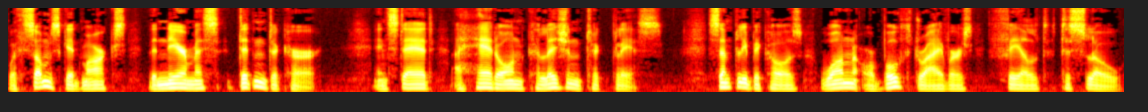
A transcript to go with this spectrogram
With some skid marks, the near miss didn't occur. Instead, a head on collision took place, simply because one or both drivers failed to slow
